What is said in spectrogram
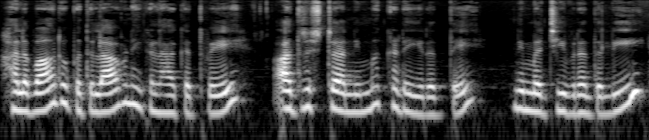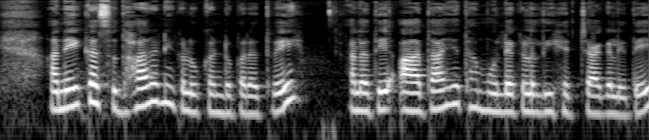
ಹಲವಾರು ಬದಲಾವಣೆಗಳಾಗತ್ವೆ, ಅದೃಷ್ಟ ನಿಮ್ಮ ಕಡೆ ಇರುತ್ತೆ. ನಿಮ್ಮ ಜೀವನದಲ್ಲಿ ಅನೇಕ ಸುಧಾರಣೆಗಳು ಕಂಡುಬರುತ್ತವೆ. ಅಲ್ಲದೆ ಆದಾಯದ ಮೂಲಗಳಲ್ಲಿ ಹೆಚ್ಚಾಗಲಿದೆ.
